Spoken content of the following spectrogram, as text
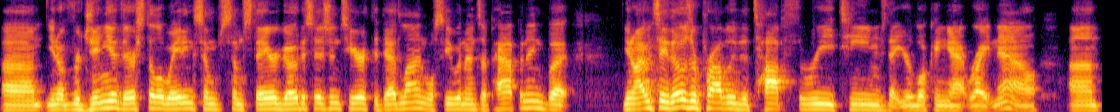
Um, you know, Virginia, they're still awaiting some some stay or go decisions here at the deadline. We'll see what ends up happening, but you know, I would say those are probably the top three teams that you're looking at right now. Um,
